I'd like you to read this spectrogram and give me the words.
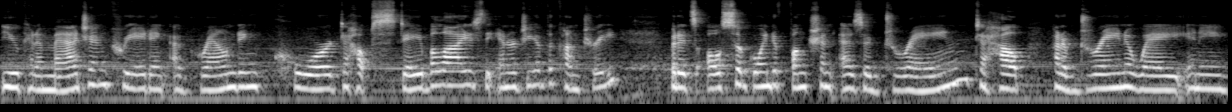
You can imagine creating a grounding cord to help stabilize the energy of the country, but it's also going to function as a drain to help kind of drain away any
